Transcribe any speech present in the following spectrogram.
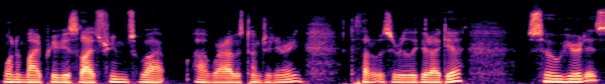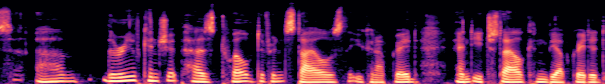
one of my previous live streams where, uh, where I was dungeoneering. I thought it was a really good idea. So here it is. Um, the Ring of Kinship has 12 different styles that you can upgrade, and each style can be upgraded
